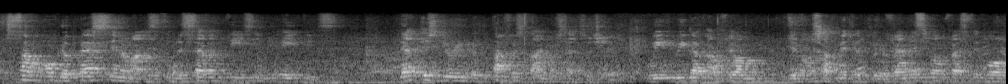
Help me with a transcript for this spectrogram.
some of the best cinemas in the 70s, in the 80s. That is during the toughest time of censorship. We, we got our film, you know, submitted to the Venice Film Festival,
